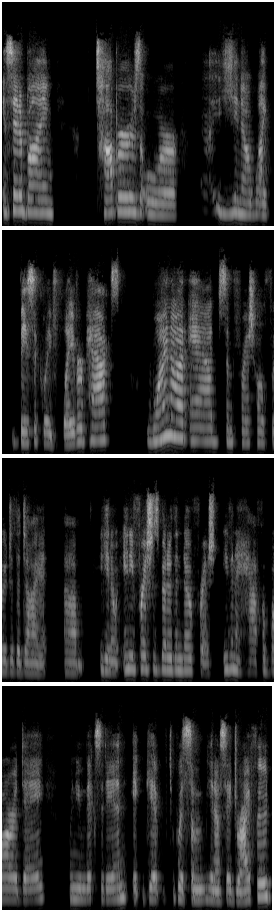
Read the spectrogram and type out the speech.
instead of buying toppers or you know like basically flavor packs, why not add some fresh whole food to the diet? Um, you know, any fresh is better than no fresh. Even a half a bar a day when you mix it in, it get with some, you know, say dry food,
